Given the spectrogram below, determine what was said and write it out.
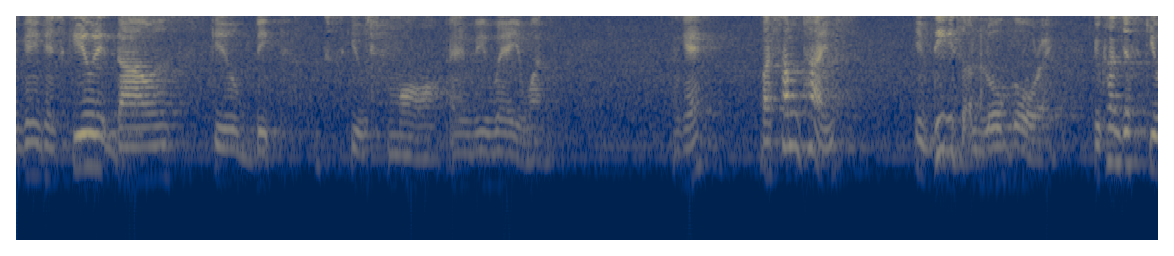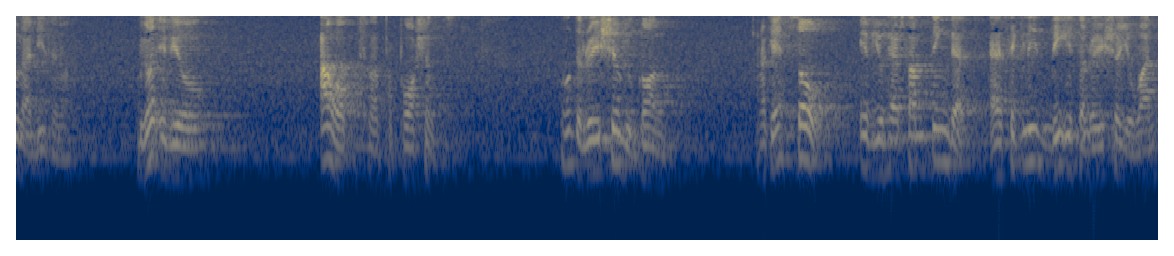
Okay. You can scale it down, scale big, scale small, everywhere you want. Okay. But sometimes, if this is a logo, right, you can't just scale like this, you know. Because if you out of uh, proportions, well, the ratio will gone. Okay, so if you have something that exactly this is the ratio you want,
